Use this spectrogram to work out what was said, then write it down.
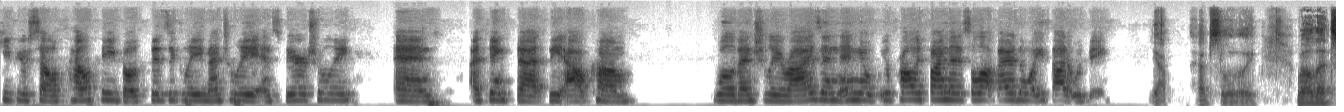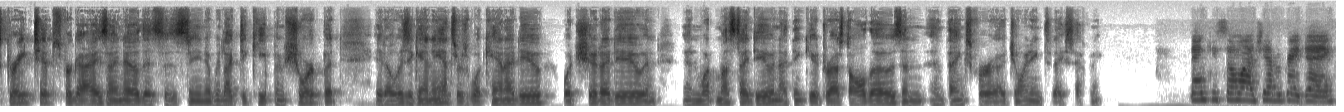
keep yourself healthy, both physically, mentally, and spiritually. And I think that the outcome will eventually arise and, and you'll, you'll probably find that it's a lot better than what you thought it would be. Yeah, absolutely. Well, that's great tips for guys. I know this is, you know, we like to keep them short, but it always again answers what can I do? What should I do? And, and what must I do? And I think you addressed all those. And, and thanks for uh, joining today, Stephanie. Thank you so much. You have a great day.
